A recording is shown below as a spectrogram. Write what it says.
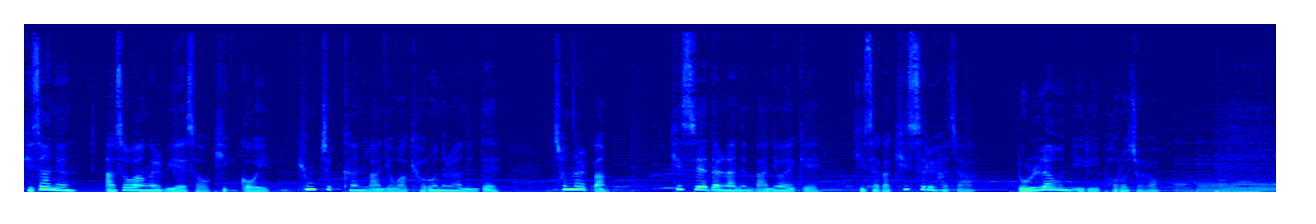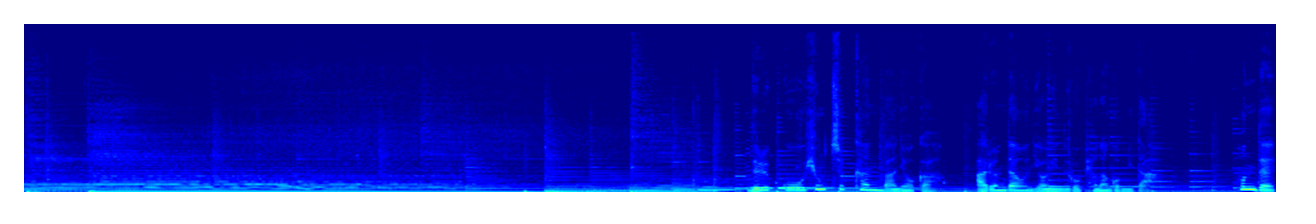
기사는 아서왕을 위해서 기꺼이 흉측한 마녀와 결혼을 하는데 첫날 밤 키스해달라는 마녀에게 기사가 키스를 하자 놀라운 일이 벌어져요. 늙고 흉측한 마녀가 아름다운 여인으로 변한 겁니다. 헌데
